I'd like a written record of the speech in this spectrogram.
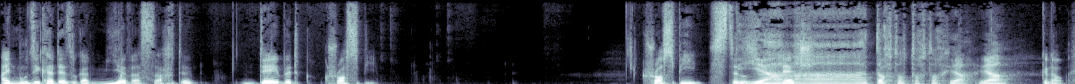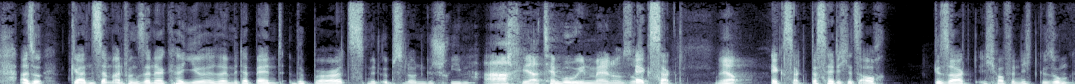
ein Musiker, der sogar mir was sagte, David Crosby. Crosby Still Ja, Nash? doch, doch, doch, doch, ja, ja. Genau. Also ganz am Anfang seiner Karriere mit der Band The Birds mit Y geschrieben. Ach ja, Tambourine Man und so. Exakt. Ja. exakt. Das hätte ich jetzt auch gesagt. Ich hoffe nicht gesungen.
